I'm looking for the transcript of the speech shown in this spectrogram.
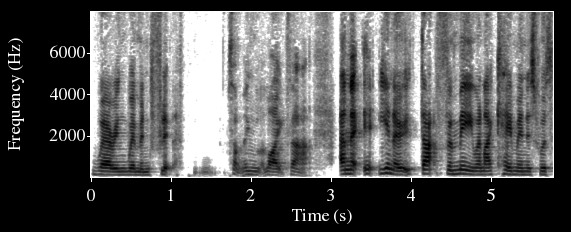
wearing women flip something like that. And it, you know that for me when i came in is was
